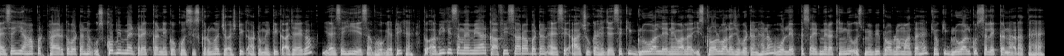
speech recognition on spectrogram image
ऐसे ही यहाँ पर फायर का बटन है, उसको भी मैं ट्रैक करने को कोशिश करूँगा जॉयस्टिक ऑटोमेटिक आ जाएगा। ऐसे ही ये सब हो गया, ठीक है? तो अभी के समय में यार काफ़ी सारा बटन ऐसे आ चुका है, जैसे कि ग्लू वाल लेने वाला स्क्रॉल वाला जो बटन है ना, वो लेफ़्ट साइड में रखेंगे, उसमें भी प्रॉब्लम आता है, क्योंकि ग्लू वाल को सेलेक्ट करना रहता है।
